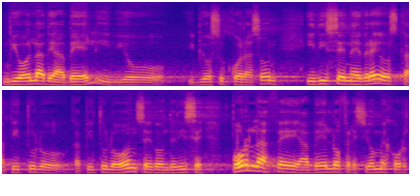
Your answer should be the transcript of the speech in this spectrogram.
vio la de Abel y vio, vio su corazón. Y dice en Hebreos capítulo, capítulo 11, donde dice, por la fe Abel ofreció mejor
